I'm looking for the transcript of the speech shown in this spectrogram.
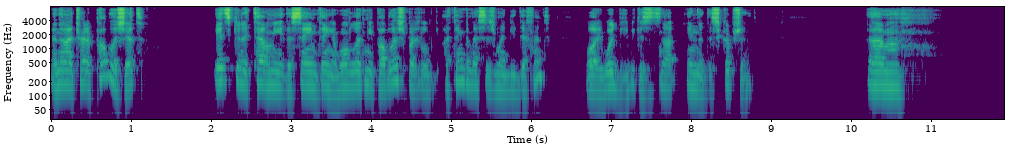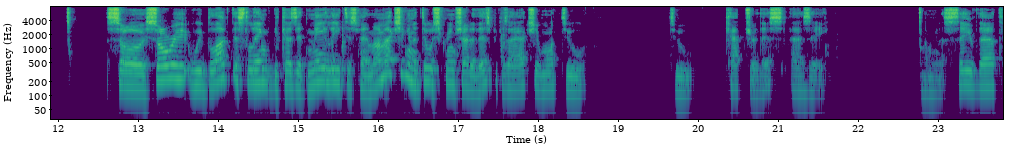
and then I try to publish it it's going to tell me the same thing. It won't let me publish but it'll I think the message might be different. Well it would be because it's not in the description um so sorry we blocked this link because it may lead to spam. I'm actually going to do a screenshot of this because I actually want to to capture this as a I'm going to save that.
